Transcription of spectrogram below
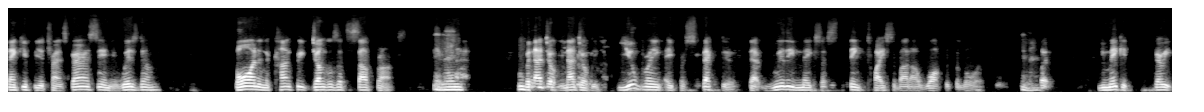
Thank you for your transparency and your wisdom. Born in the concrete jungles of the South Bronx, Amen. but not joking, not joking. You bring a perspective that really makes us think twice about our walk with the Lord. Amen. But you make it very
